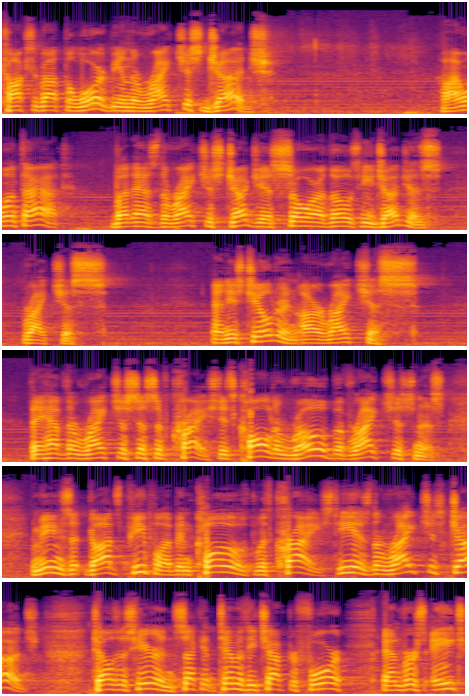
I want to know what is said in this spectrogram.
talks about the Lord being the righteous judge. I want that. But as the righteous judge is, so are those he judges righteous. And his children are righteous. They have the righteousness of Christ. It's called a robe of righteousness. It means that God's people have been clothed with Christ. He is the righteous judge. It tells us here in 2 Timothy chapter 4 and verse 8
